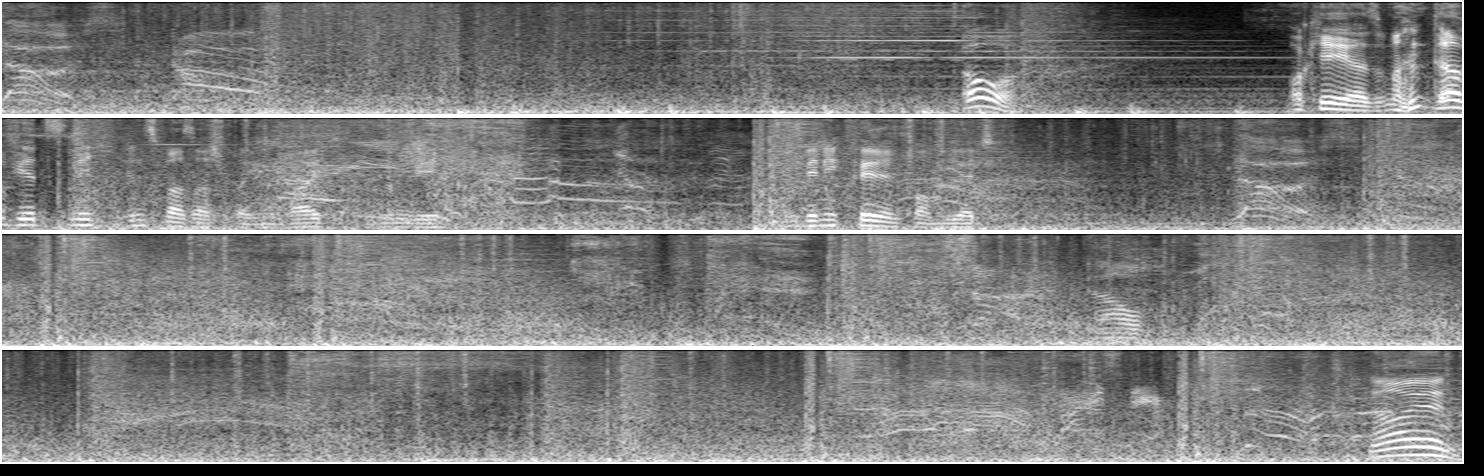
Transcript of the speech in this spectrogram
Los! Oh. Okay, also man darf jetzt nicht ins Wasser springen. War ich irgendwie ein wenig fehlinformiert. Au. Nein!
